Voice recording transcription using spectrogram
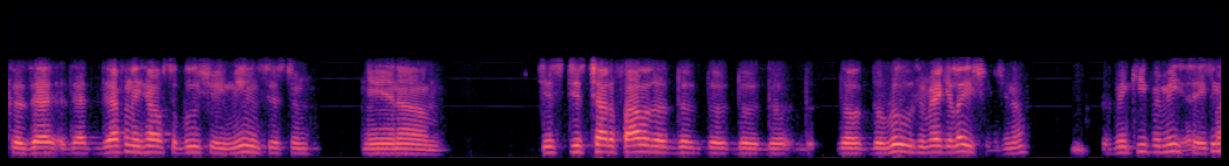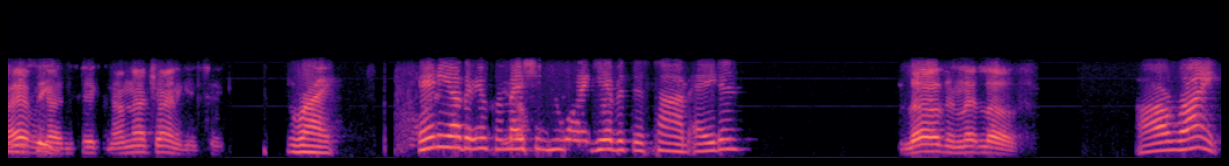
because that that definitely helps to boost your immune system, and um, just just try to follow the the the the the, the, the rules and regulations. You know, it's been keeping me Yeah, safe. I haven't gotten sick, and I'm not trying to get sick. Right. Any other information you want to give at this time, Aiden? Love and let love. All right.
